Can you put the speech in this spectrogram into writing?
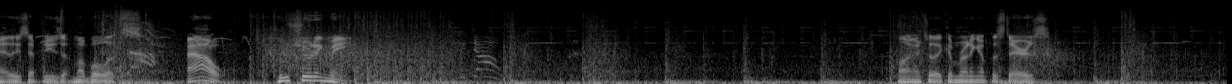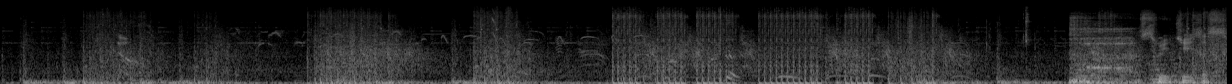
At least I have to use up my bullets. Ow! Who's shooting me? Until they come running up the stairs. Sweet Jesus.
